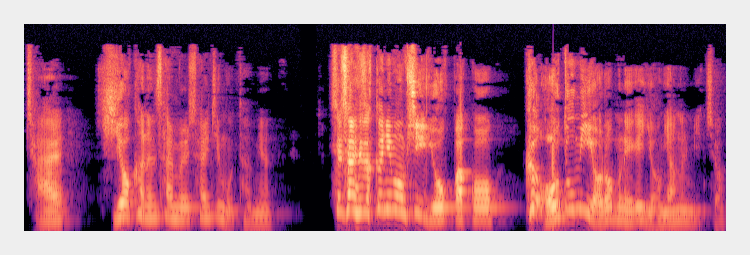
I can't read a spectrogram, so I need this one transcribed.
잘 기억하는 삶을 살지 못하면 세상에서 끊임없이 유혹받고 그 어둠이 여러분에게 영향을 미쳐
